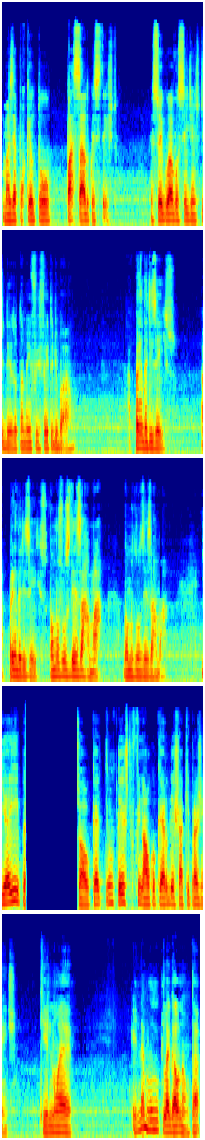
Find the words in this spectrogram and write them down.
mas é porque eu estou passado com esse texto. Eu sou igual a você diante de Deus, eu também fui feito de barro. Aprenda a dizer isso. Aprenda a dizer isso. Vamos nos desarmar. Vamos nos desarmar. E aí, pessoal, ter um texto final que eu quero deixar aqui pra gente. Que ele não é. Ele não é muito legal, não, tá?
